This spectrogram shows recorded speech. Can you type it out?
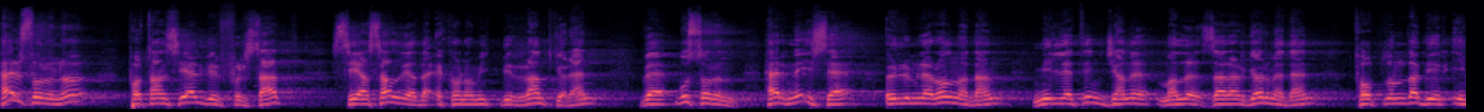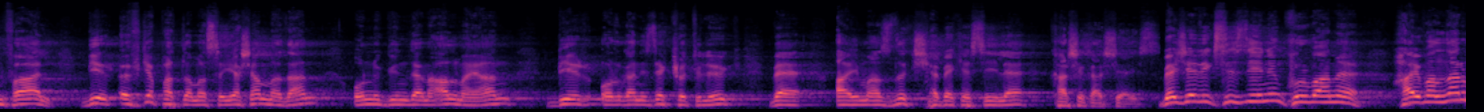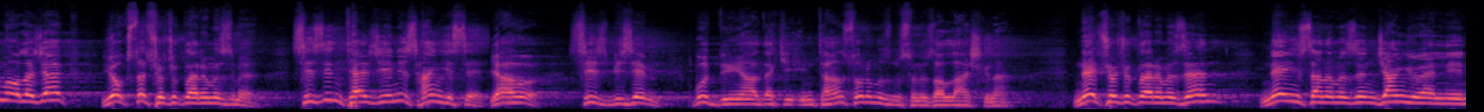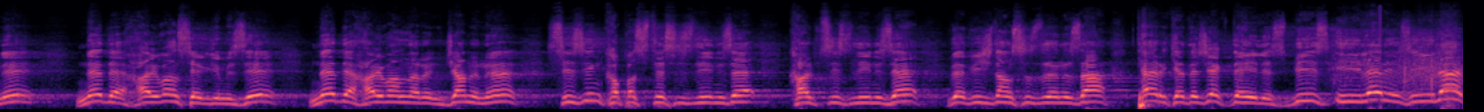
Her sorunu potansiyel bir fırsat, siyasal ya da ekonomik bir rant gören ve bu sorun her ne ise ölümler olmadan, milletin canı, malı zarar görmeden, toplumda bir infial, bir öfke patlaması yaşanmadan onu gündeme almayan bir organize kötülük ve aymazlık şebekesiyle karşı karşıyayız. Beceriksizliğinin kurbanı hayvanlar mı olacak yoksa çocuklarımız mı? Sizin tercihiniz hangisi? Yahu siz bizim bu dünyadaki imtihan sorumuz musunuz Allah aşkına? Ne çocuklarımızın ne insanımızın can güvenliğini ne de hayvan sevgimizi ne de hayvanların canını sizin kapasitesizliğinize, kalpsizliğinize ve vicdansızlığınıza terk edecek değiliz. Biz iyileriz, iyiler.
